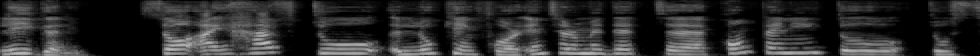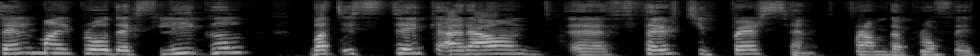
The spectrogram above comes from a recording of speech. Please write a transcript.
legally. So I have to looking for intermediate uh, company to, to sell my products legal, but it's take around uh, 30% from the profit.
